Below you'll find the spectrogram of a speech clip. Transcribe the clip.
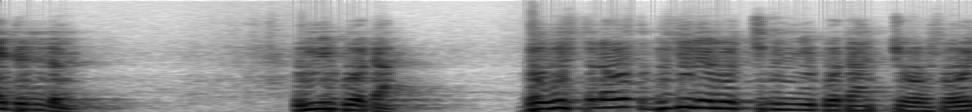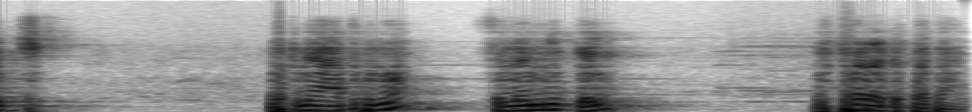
አይደለም የሚጎዳ በውስጥ ለውስጥ ብዙ ሌሎችን የሚጎዳቸው ሰዎች ምክንያት ሆኖ ስለሚገኝ ይፈረድበታል።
